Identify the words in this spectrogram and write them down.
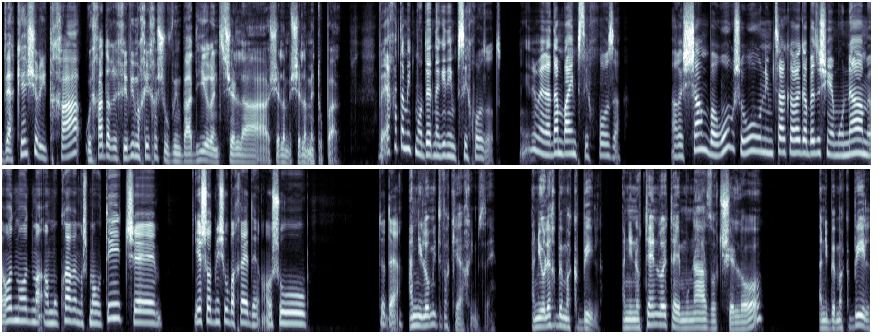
והקשר איתך הוא אחד הרכיבים הכי חשובים ב adherence של, של, של המטופל. ואיך אתה מתמודד נגיד עם פסיכוזות? נגיד אם בן אדם בא עם פסיכוזה, הרי שם ברור שהוא נמצא כרגע באיזושהי אמונה מאוד מאוד עמוקה ומשמעותית שיש עוד מישהו בחדר, או שהוא, אתה יודע. אני לא מתווכח עם זה. אני הולך במקביל. אני נותן לו את האמונה הזאת שלו, אני במקביל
